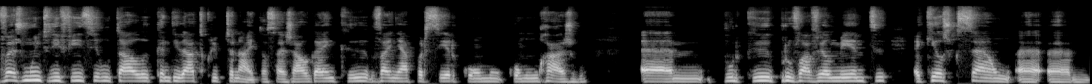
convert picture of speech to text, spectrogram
vejo muito difícil o tal candidato kryptonite, ou seja, alguém que venha a aparecer como, como um rasgo, um, porque provavelmente aqueles que são uh, um,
